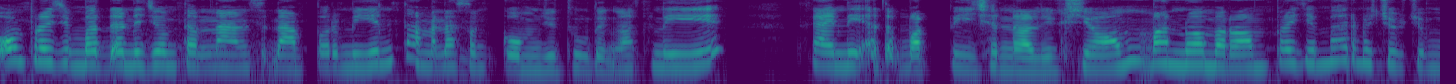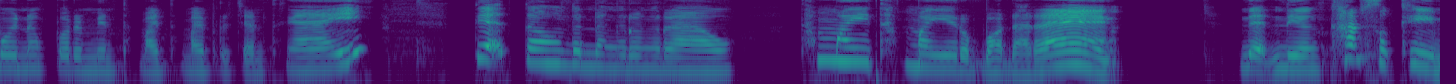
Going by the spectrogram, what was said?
ប្អូនប្រិយមិត្តដែលនិយមតាមដានស្ដាប់ព័ត៌មានតាមបណ្ដាសង្គម YouTube ទាំងអស់គ្នាថ្ងៃនេះអត្ថបទពី Channel យើងខ្ញុំបាននាំអារម្មណ៍ប្រិយមិត្តមកជួបជាមួយនឹងព័ត៌មានថ្មីថ្មីប្រចាំថ្ងៃតាក់ទងទៅនឹងរឿងរ៉ាវថ្មីថ្មីរបស់តារាអ្នកនាងខាន់សុខីម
